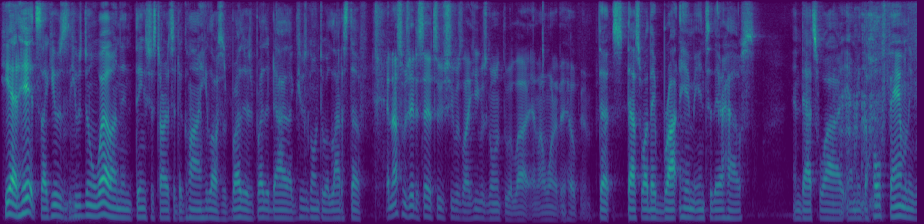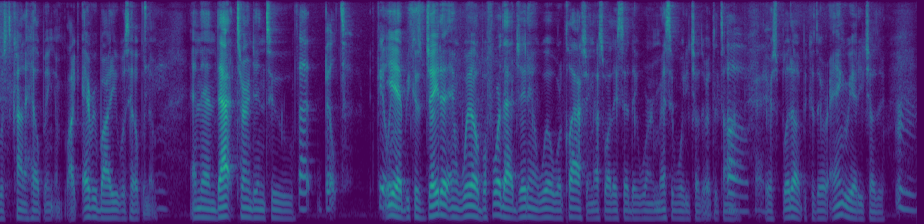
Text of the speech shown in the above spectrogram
he had hits, like he was he mm-hmm. was doing well, and then things just started to decline. He lost his brother, his brother died, like he was going through a lot of stuff. And that's what Jada said too. She was like, he was going through a lot, and I wanted to help him. That's that's why they brought him into their house, and that's why I mean the whole family was kind of helping him, like everybody was helping him, and then that turned into That built feelings. yeah because Jada and Will before that Jada and Will were clashing. That's why they said they weren't messing with each other at the time. Oh, okay. They were split up because they were angry at each other, Mhm.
